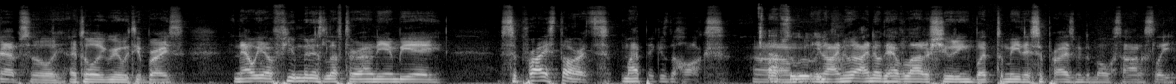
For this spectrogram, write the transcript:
Absolutely. I totally agree with you, Bryce. Now we have a few minutes left around the NBA. Surprise starts. My pick is the Hawks. Um, Absolutely. You know, I know I know they have a lot of shooting, but to me they surprise me the most. Honestly,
